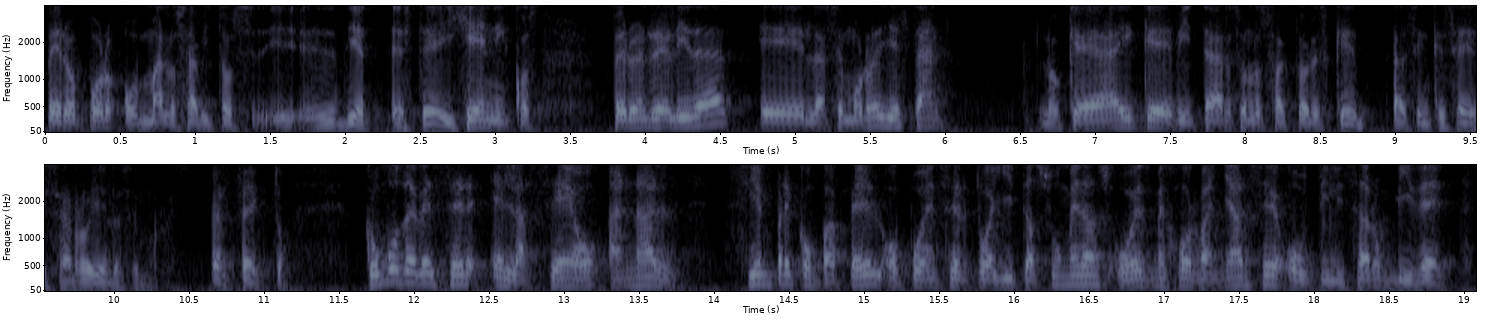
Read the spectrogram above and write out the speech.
pero por o malos hábitos eh, este, higiénicos. Pero en realidad eh, las hemorroides ya están. Lo que hay que evitar son los factores que hacen que se desarrollen las hemorroides. Perfecto. ¿Cómo debe ser el aseo anal? ¿Siempre con papel o pueden ser toallitas húmedas o es mejor bañarse o utilizar un bidet?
